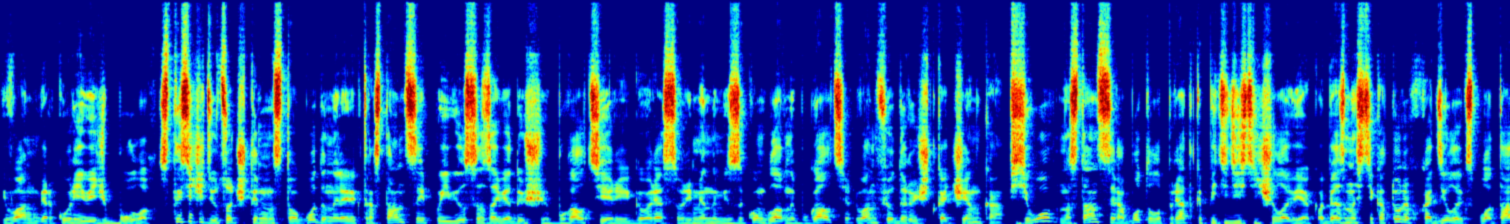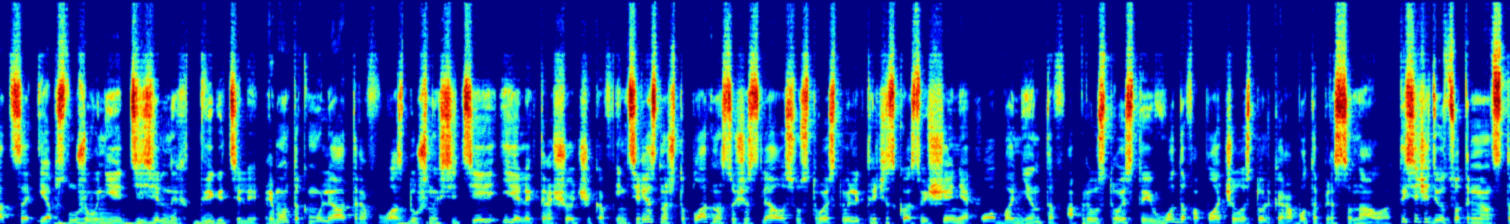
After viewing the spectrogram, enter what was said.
Иван Меркурьевич Булах. С 1914 года на электростанции появился заведующий бухгалтерией, говоря современным языком, главный бухгалтер Иван Федорович Ткаченко. Всего на станции работало порядка 50 человек, в обязанности которых входила эксплуатация и обслуживание дизельных двигателей, ремонт аккумуляторов, воздушных сетей и электросчетчиков. Интересно, что платно осуществлялось устройство электрического освещения у абонентов, а при устройстве вводов оплачивалась только работа персонала. К 1913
